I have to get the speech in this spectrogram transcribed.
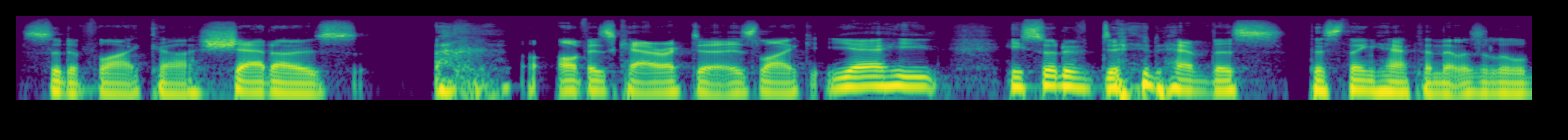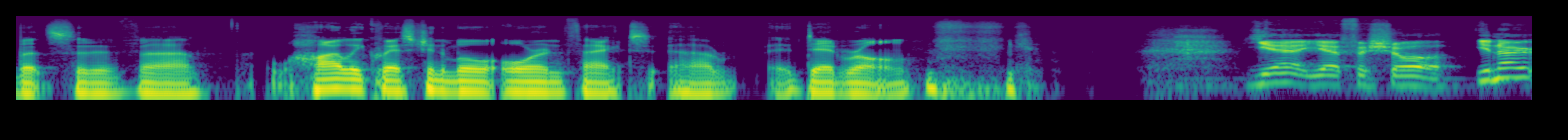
sort of like uh, shadows of his character. Is like, yeah, he he sort of did have this this thing happen that was a little bit sort of uh, highly questionable, or in fact, uh, dead wrong. Yeah, yeah, for sure. You know,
